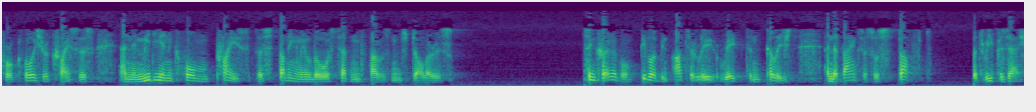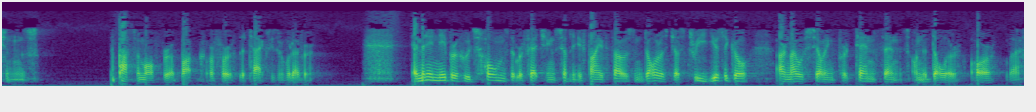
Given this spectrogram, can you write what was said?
foreclosure crisis, and the median home price is a stunningly low $7,000. It's incredible. People have been utterly raped and pillaged, and the banks are so stuffed with repossessions to pass them off for a buck or for the taxes or whatever. In many neighborhoods, homes that were fetching $75,000 just three years ago are now selling for 10 cents on the dollar or less.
